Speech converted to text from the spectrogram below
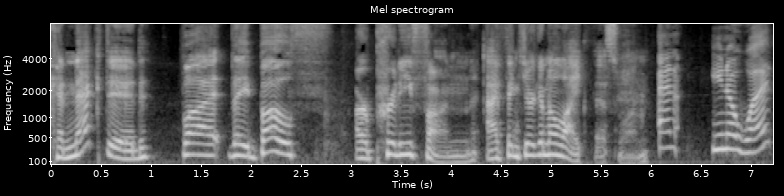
connected, but they both are pretty fun. I think you're gonna like this one. And you know what?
